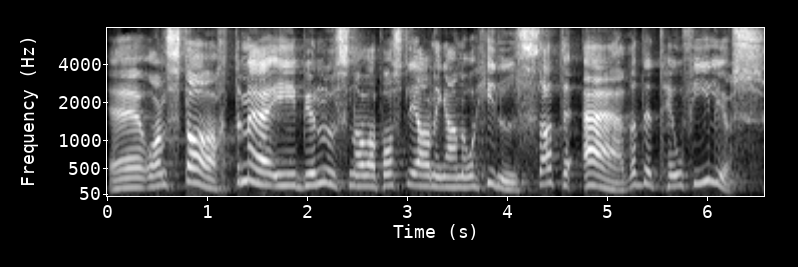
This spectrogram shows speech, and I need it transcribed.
Eh, og Han starter med i begynnelsen av apostelgjerningene å hilse til ærede Theofilius.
